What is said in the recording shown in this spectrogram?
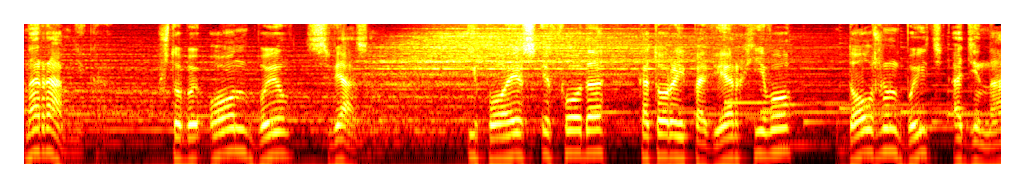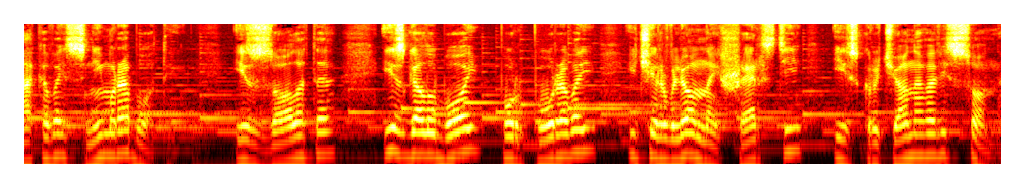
нарамника, чтобы он был связан. И пояс эфода, который поверх его, должен быть одинаковой с ним работы, из золота, из голубой, пурпуровой и червленной шерсти из крученого весона.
